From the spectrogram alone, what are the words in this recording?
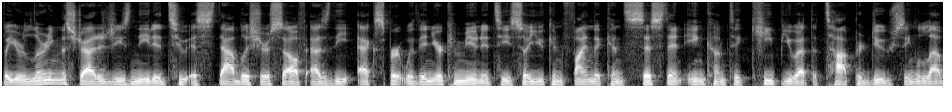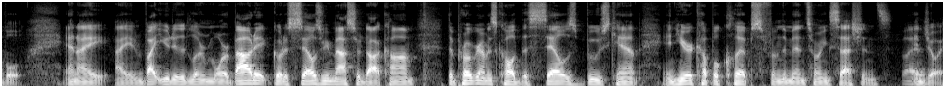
but you're learning the strategies needed to establish yourself as the expert within your community so you can find the consistent income to keep you at the top producing level. And I, I invite you to learn more about it. Go to salesremastered.com. The program is called the Sales Boost Camp. And here are a couple clips from the mentoring sessions. Enjoy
